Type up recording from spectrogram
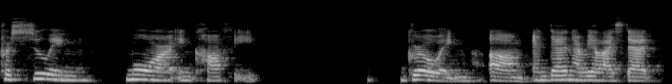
pursuing more in coffee, growing. Um, and then I realized that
